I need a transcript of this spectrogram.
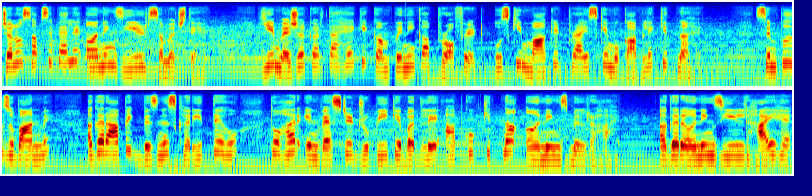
चलो, सबसे पहले अर्निंग्स यील्ड समझते हैं। ये मेजर करता है कि कंपनी का प्रॉफिट उसकी मार्केट प्राइस के मुकाबले कितना है। सिंपल ज़ुबान में, अगर आप एक बिज़नेस खरीदते हो तो हर इन्वेस्टेड रुपी के बदले आपको कितना अर्निंग्स मिल रहा है। अगर अर्निंग्स यील्ड हाई है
